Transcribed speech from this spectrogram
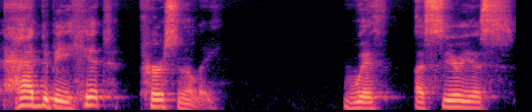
had to be hit personally with a serious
